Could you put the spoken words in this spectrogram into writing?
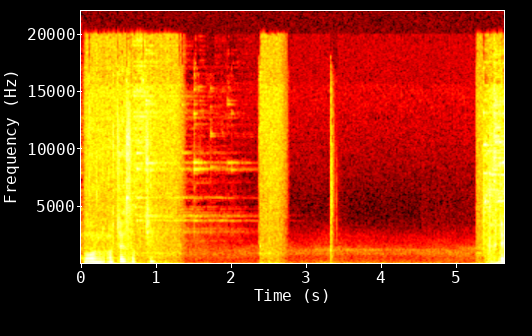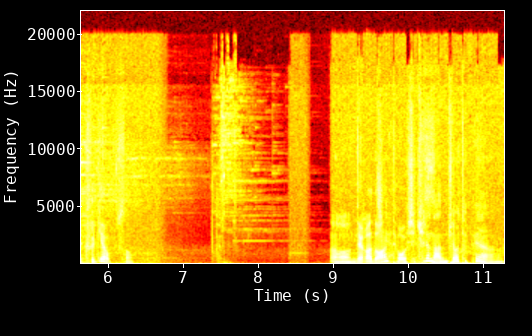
뭐 어쩔 수 없지. 근데 그게 없어. 어 내가 너한테 어시킬은 안 줘, 태페야.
